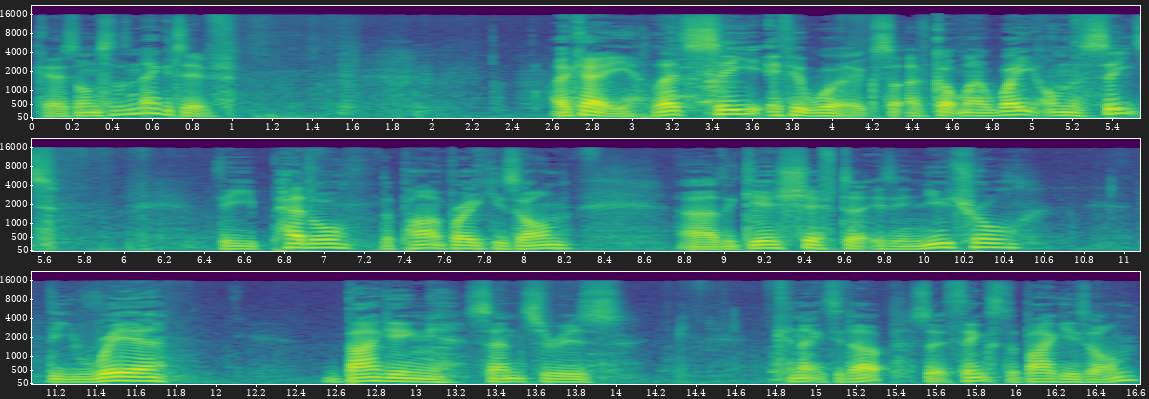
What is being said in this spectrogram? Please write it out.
goes on to the negative. Okay, let's see if it works. I've got my weight on the seat, the pedal, the park brake is on, uh, the gear shifter is in neutral, the rear bagging sensor is connected up, so it thinks the bag is on.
